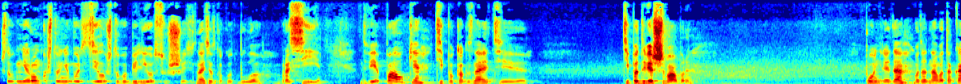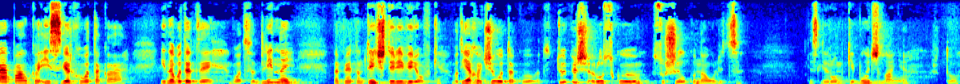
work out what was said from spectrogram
чтобы мне Ромка что-нибудь сделал, чтобы белье сушить. Знаете, вот как вот было в России. Две палки, типа, как знаете, типа две швабры. Поняли, да? Вот одна вот такая палка и сверху вот такая. И на вот этой вот длинной, например, там 3-4 веревки. Вот я хочу вот такую вот тюпиш, русскую сушилку на улице. Если Ромке будет желание, что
